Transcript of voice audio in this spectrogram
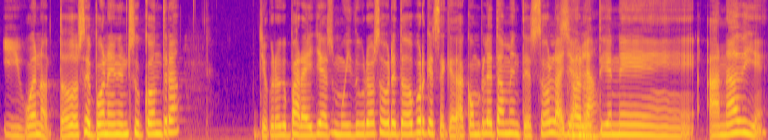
y bueno, todos se ponen en su contra, yo creo que para ella es muy duro, sobre todo porque se queda completamente sola, ya no tiene a nadie.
